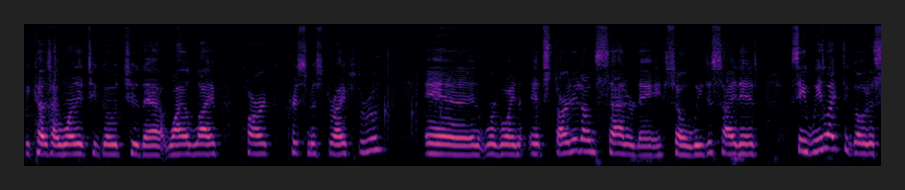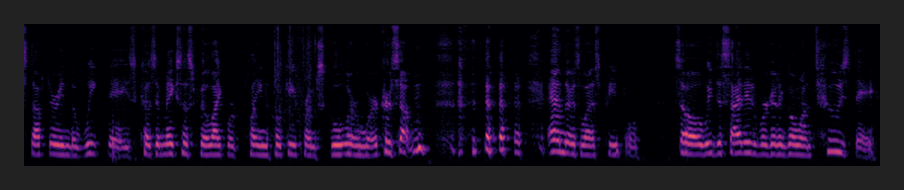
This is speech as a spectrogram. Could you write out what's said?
because I wanted to go to that wildlife park Christmas drive-through and we're going it started on Saturday so we decided see we like to go to stuff during the weekdays because it makes us feel like we're playing hooky from school or work or something and there's less people so we decided we're going to go on Tuesday.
